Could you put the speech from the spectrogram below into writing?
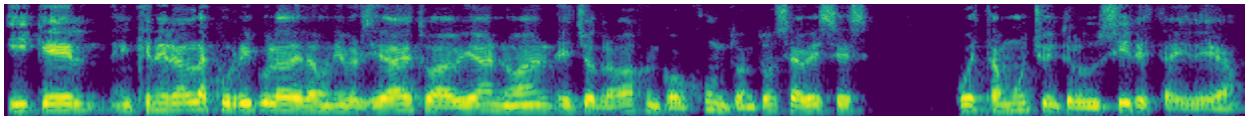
Y que en general las currículas de las universidades todavía no han hecho trabajo en conjunto, entonces a veces cuesta mucho introducir esta idea.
